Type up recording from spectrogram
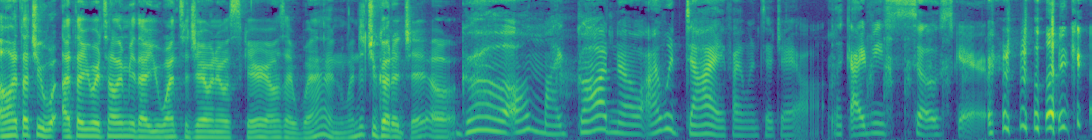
Oh, I thought you. I thought you were telling me that you went to jail and it was scary. I was like, when? When did you go to jail? Girl, oh my god, no. I would die if I went to jail. Like I'd be so scared. like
